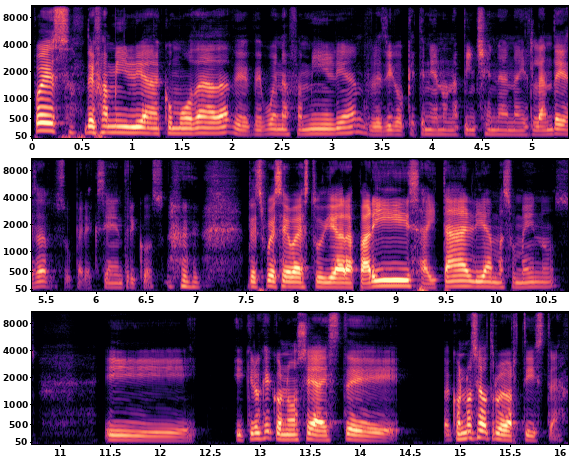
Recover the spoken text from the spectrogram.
pues, de familia acomodada, de, buena familia. Les digo que tenían una pinche nana irlandesa, súper excéntricos. Después se va a estudiar a París, a Italia, más o menos. Y, y creo que conoce a este. Conoce a otro artista,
